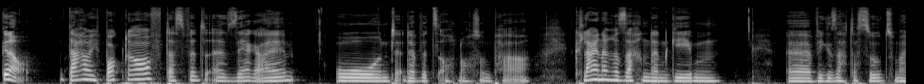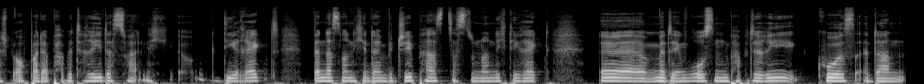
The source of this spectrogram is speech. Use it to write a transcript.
Genau, da habe ich Bock drauf. Das wird äh, sehr geil. Und da wird es auch noch so ein paar kleinere Sachen dann geben, äh, wie gesagt, dass du zum Beispiel auch bei der Papeterie, dass du halt nicht direkt, wenn das noch nicht in dein Budget passt, dass du noch nicht direkt äh, mit dem großen Papeteriekurs dann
